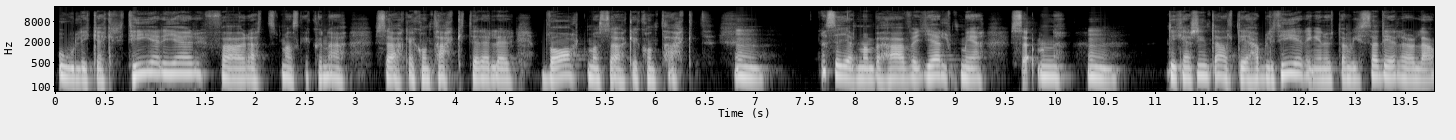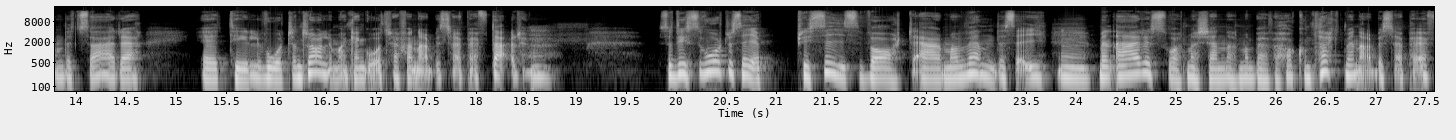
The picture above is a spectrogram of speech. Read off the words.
olika kriterier för att man ska kunna söka kontakter eller vart man söker kontakt. Mm. Säg att man behöver hjälp med sömn. Mm. Det kanske inte alltid är habiliteringen utan vissa delar av landet så är det eh, till vårdcentraler man kan gå och träffa en arbetsterapeut där. Mm. Så det är svårt att säga precis vart är man vänder sig. Mm. Men är det så att man känner att man behöver ha kontakt med en arbetsterapeut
